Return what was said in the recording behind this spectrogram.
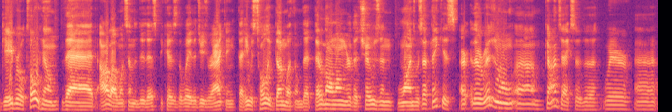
Gabriel told him that Allah wants him to do this because the way the Jews were acting, that he was totally done with them, that they're no longer the chosen ones, which I think is the original uh, context of the where uh,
